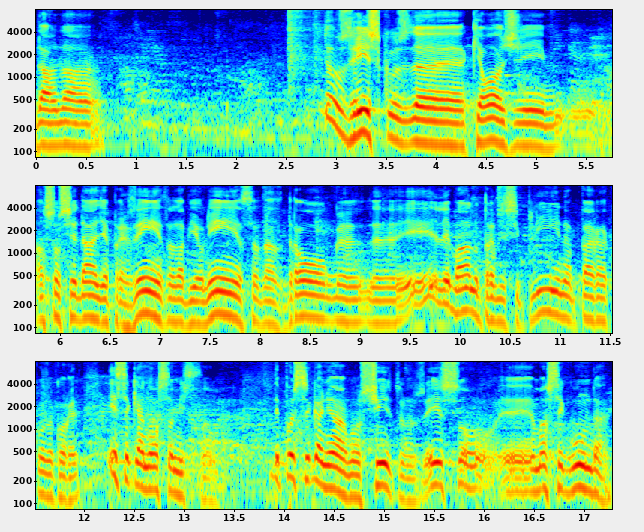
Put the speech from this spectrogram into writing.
da, da, dos riscos de, que hoje a sociedade apresenta, da violência, das drogas, e levá-lo para a disciplina, para a coisa correta. Essa é a nossa missão. Depois, se ganharmos títulos, isso é uma segunda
